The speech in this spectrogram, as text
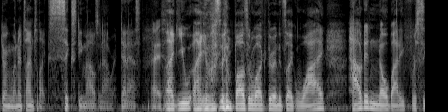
during wintertime to like 60 miles an hour, dead ass. Nice. Like you, like it was impossible to walk through, and it's like, why? How did nobody foresee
